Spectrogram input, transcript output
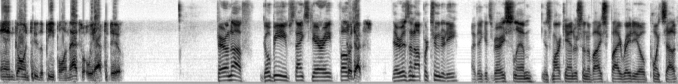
and going to the people, and that's what we have to do. Fair enough. Go Beavs. Thanks, Gary. Folks, Go Ducks. There is an opportunity. I think it's very slim, as Mark Anderson of I Spy Radio points out.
